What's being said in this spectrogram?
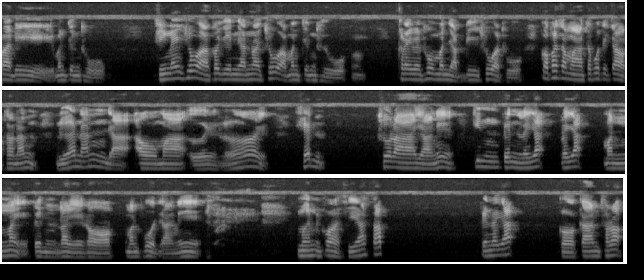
ว่าดี มันจึงถูก สิ่งไหนชั่ว ก็ยืนยันว่าชั่ว มันจึงถูก ใครเป็นผู้บัญญัติดีชั่วถูก ก็พระสมมาพระพุทธเจ้าเท่านั้น เหลือนั้นอย่าเอามาเอ่ยเลย เช่นสุราอย่างนี้กินเป็นระยะระยะมันไม่เป็นไรหรอกมันพูดอย่างนี้มันก็เสียทรัพย์ เป็นระยะ ก่อการทะเลาะ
